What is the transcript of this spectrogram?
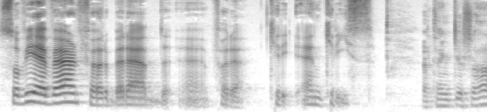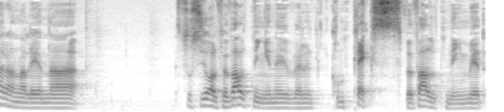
Så vi är väl förberedda eh, för en kris. Jag tänker så här, Anna-Lena. Socialförvaltningen är väl en komplex förvaltning med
